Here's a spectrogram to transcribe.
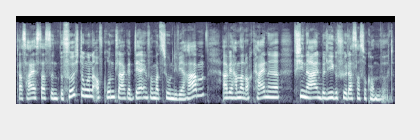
Das heißt, das sind Befürchtungen auf Grundlage der Informationen, die wir haben. Aber wir haben da noch keine finalen Belege für, dass das so kommen wird.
